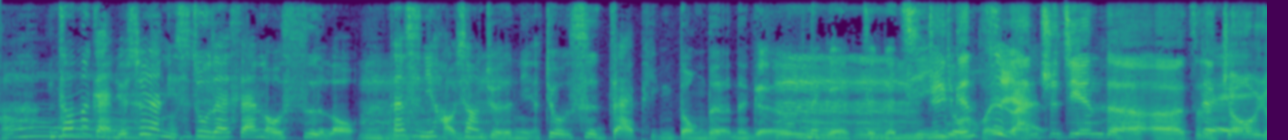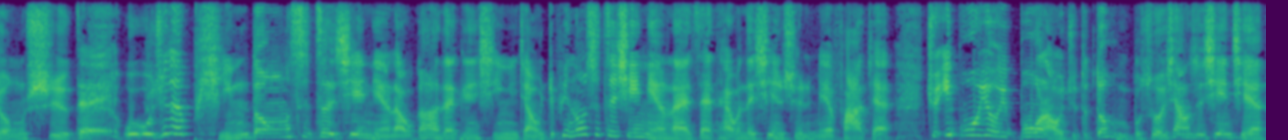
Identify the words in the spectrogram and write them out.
哦，你知道那感觉？虽然你是住在三楼四楼，但是你好像觉得你就是在屏东的那个那个整个记忆就跟自然之间的呃这个交融是。对，我我觉得屏东是这些年来，我刚才在跟心怡讲，我觉得屏东是这些年来在台湾的县市里面发展就一波又一波了，我觉得都很不错。像是先前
